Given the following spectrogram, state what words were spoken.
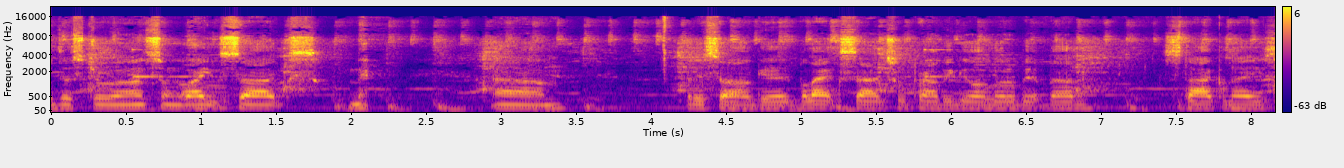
Just threw on some white socks. um, but it's all good. Black socks will probably go a little bit better. Stock lace.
